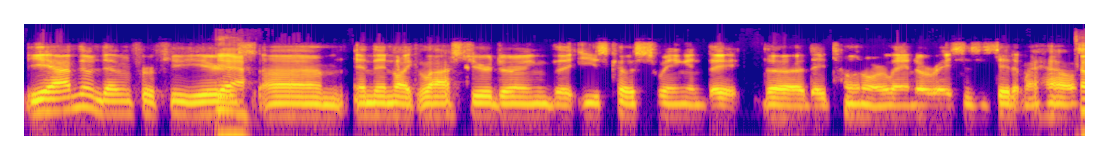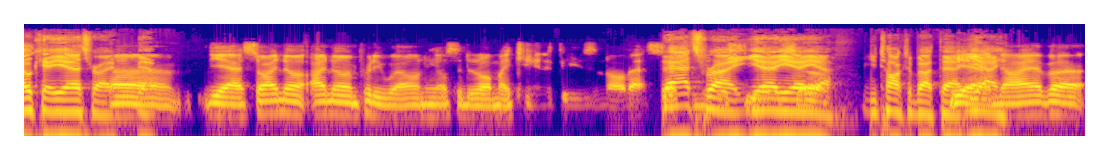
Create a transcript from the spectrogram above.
Yeah, I've known Devin for a few years. Yeah. Um, and then like last year during the East Coast swing and they, the Daytona Orlando races, he stayed at my house. Okay, yeah, that's right. yeah. Um, yeah. So I know I know him pretty well, and he also did all my canopies and all that stuff. That's in the first right. Yeah, year, yeah, so- yeah. You talked about that. Yeah, Yeah. no, I have a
